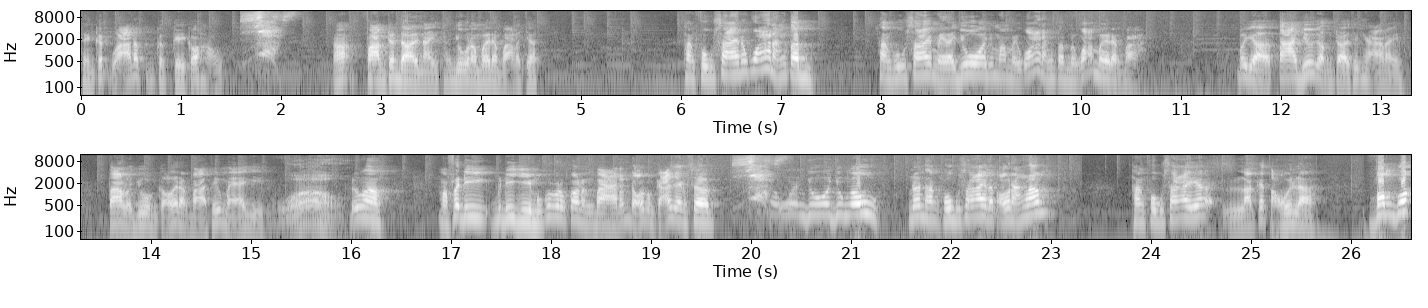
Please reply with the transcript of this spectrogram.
thì kết quả nó cũng cực kỳ có hậu. Đó phàm trên đời này thằng vua nào mê đàn bà là chết. Thằng phù sai nó quá nặng tình thằng phù sai mày là vua nhưng mà mày quá nặng tình mày quá mê đàn bà. Bây giờ ta dưới gầm trời thiên hạ này tao là vua cõi đàn bà thiếu mẹ gì? Wow. đúng không? Mà phải đi đi gì một con con đàn bà đánh đổi bằng cả giang sơn. Vua vua ngu nên thằng phù sai là tội nặng lắm. Thằng phù sai á là cái tội là vong quốc.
